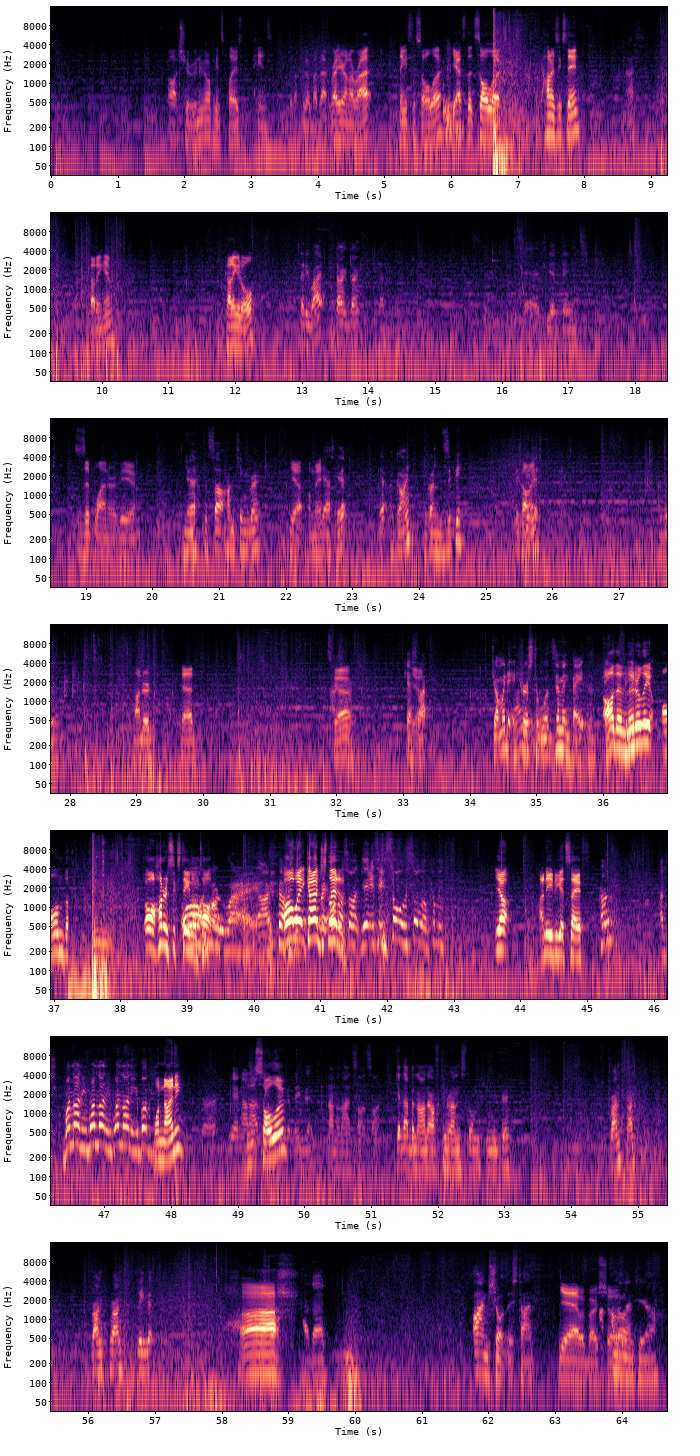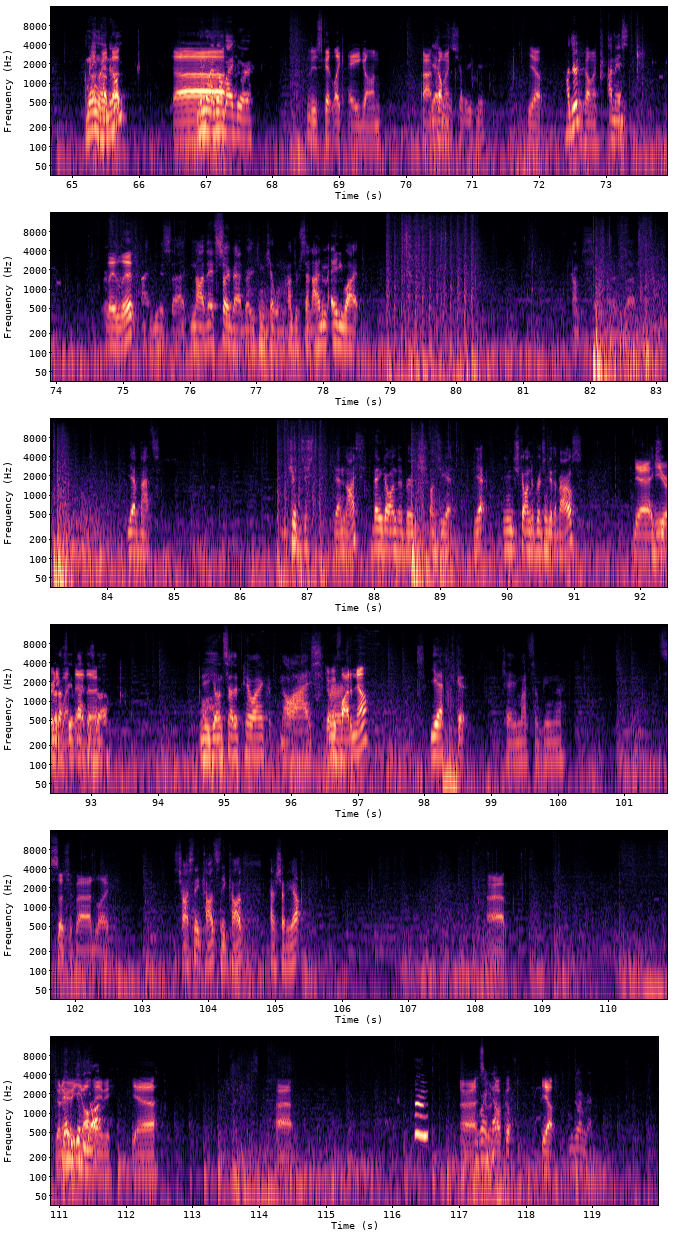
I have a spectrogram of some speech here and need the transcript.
Oh, true. We're gonna go up against players with pins. I forgot about that. Right here on our right. I think it's the solo. Yeah, it's the solo. 116. Nice. Cutting him. Cutting it all. 30 white. Don't, don't. Yeah, yeah if you had things. There's a zip liner over here. Yeah, let's start hunting, bro. Yeah, on me. Yeah, I it. Yeah, I'm going. I'm going to the zippy. Let's Coming. 100. 100. Dead. Let's Nice, go. Guess Yeah. what? Do you want me to Icarus towards them and bait the Oh, they're literally on the. Oh, 116 on Oh, top. No way. I- Oh, wait, guy just hold on, landed. sorry. Yeah, it's, it's solo, it's solo. I'm coming. Yeah, I need to get safe. Home. I just, 190, 190, 190 above you. 190? Bro, Yeah, no, Is no, it solo? Leave it, leave it. No, no, no, it's not, it's not. Get that banana off, can run, storm if you need to. Run, run. Run, run, leave it. Ah, My bad. I'm short this time. yeah, we're both short. I'm gonna land here. I'm getting I've got on. that. I'm gonna land on Uh, by door. Let me just get like a gun. I'm yeah, coming. there's a shot. Yep, 100? I'm coming. I missed. They lit? I missed that. No, that's so bad, bro. You can kill them 100%. I had him 80 white. I'm so sorry for that. You have mats. You should just, yeah, nice. Then go under the bridge once you get, yeah. You can just go under the bridge and get the barrels. Yeah, Make he sure you already got off went there your back though. Then you go inside the pill line. Nice. Do we bro. fight him now? Yeah. Okay. Okay, he might still be in there. It's such a bad, like... Let's try sneak card, sneak card. Have it out. Alright. Do you wanna go get a yacht, yacht? maybe? Yeah. Alright. Alright, so we're not yacht? go- Yep. I'm going red.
